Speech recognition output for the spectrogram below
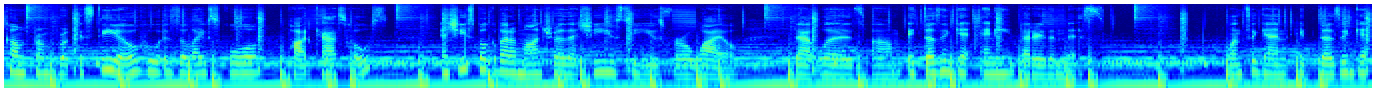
comes from Brooke Castillo, who is the Life School podcast host. And she spoke about a mantra that she used to use for a while that was um, it doesn't get any better than this. Once again, it doesn't get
